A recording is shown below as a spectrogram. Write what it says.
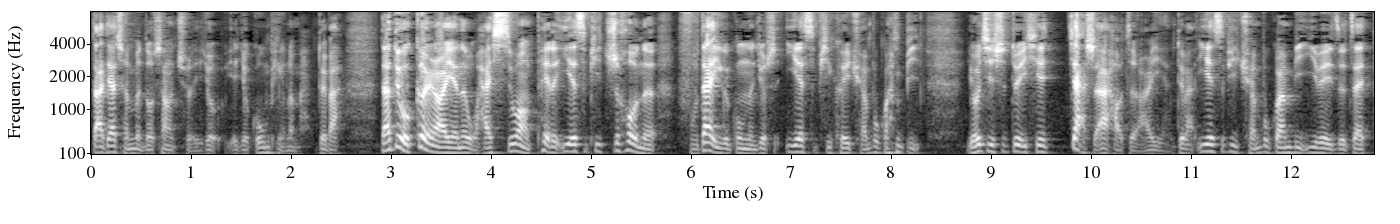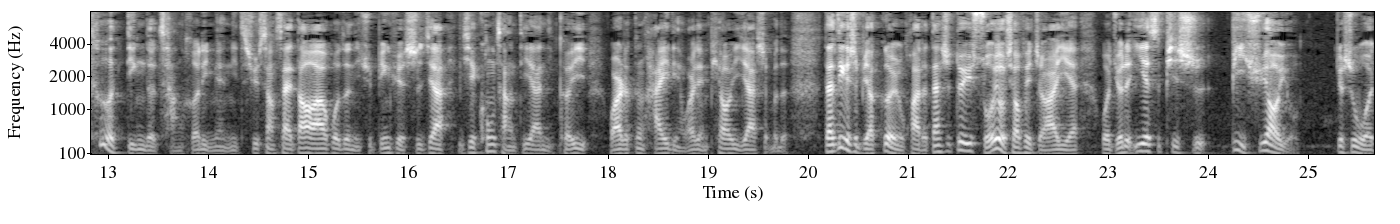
大家成本都上去了，也就也就公平了嘛，对吧？但对我个人而言呢，我还希望配了 ESP 之后呢，附带一个功能，就是 ESP 可以全部关闭，尤其是对一些驾驶爱好者而言，对吧？ESP 全部关闭意味着在特定的场合里面，你去上赛道啊，或者你去冰雪试驾一些空场地啊，你可以玩的更嗨一点，玩点漂移啊什么的。但这个是比较个人化的，但是对于所有消费者而言，我觉得 ESP 是必须要有。就是我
